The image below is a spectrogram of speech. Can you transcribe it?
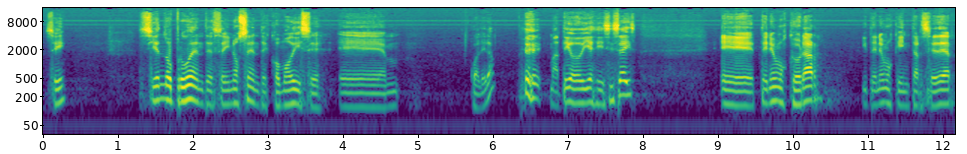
¿sí? Siendo prudentes e inocentes, como dice, eh, ¿cuál era? Mateo 10, 16, eh, tenemos que orar y tenemos que interceder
